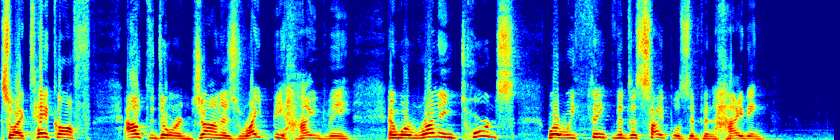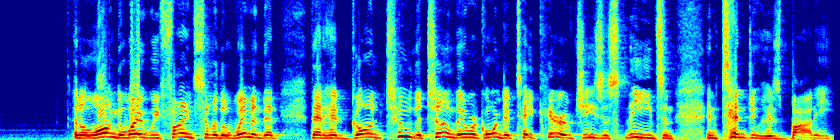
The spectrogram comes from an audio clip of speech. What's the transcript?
So I take off out the door, and John is right behind me, and we're running towards where we think the disciples have been hiding. And along the way, we find some of the women that, that had gone to the tomb. They were going to take care of Jesus' needs and, and tend to his body.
